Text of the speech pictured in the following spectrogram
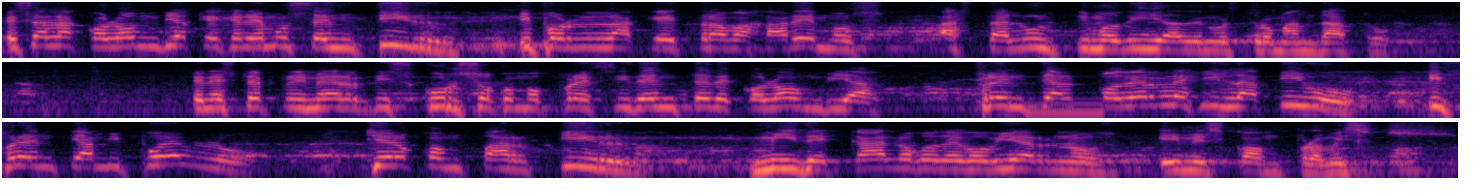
Esa es la Colombia que queremos sentir y por la que trabajaremos hasta el último día de nuestro mandato. En este primer discurso como presidente de Colombia, frente al poder legislativo y frente a mi pueblo, quiero compartir mi decálogo de gobierno y mis compromisos.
